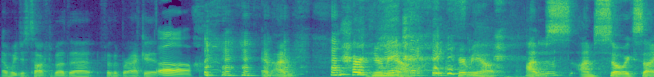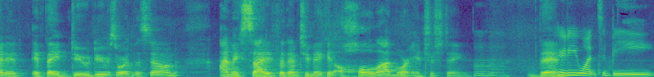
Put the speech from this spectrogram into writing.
and we just talked about that for the bracket. Ugh. and I'm hear me out. Hear me out. I'm s- I'm so excited if they do do Sword in the Stone. I'm excited for them to make it a whole lot more interesting Mm-hmm. than Who do you want to be?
